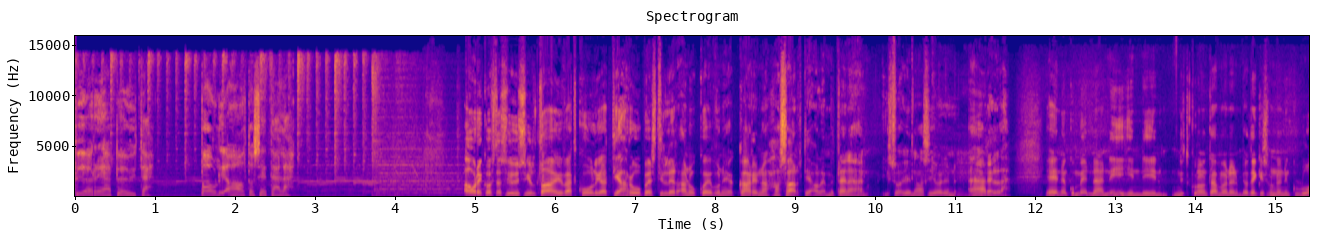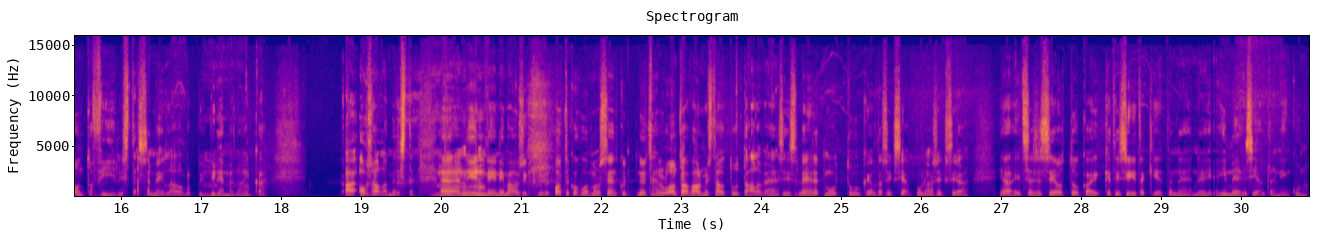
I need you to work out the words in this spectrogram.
Pyöreä pöytä. Pauli Aaltosetälä. Aurinkoista syysiltaa, hyvät kuulijat, ja Ruben Stiller, Anu Koivunen ja Karina Hazard, ja olemme tänään isojen asioiden äärellä. Ja ennen kuin mennään niihin, niin nyt kun on tämmöinen jotenkin semmoinen niin luontofiilis tässä meillä on ollut pidemmän mm-hmm. aikaa, äh, osalla meistä, mm-hmm. äh, niin, niin, niin mä olisin, ootteko huomannut sen, että kun nythän luonto valmistautuu talveen, siis lehdet muuttuu keltaisiksi ja punaisiksi ja, ja itse asiassa se johtuu kaikketi siitäkin, että ne, ne imee sieltä niin kuin,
